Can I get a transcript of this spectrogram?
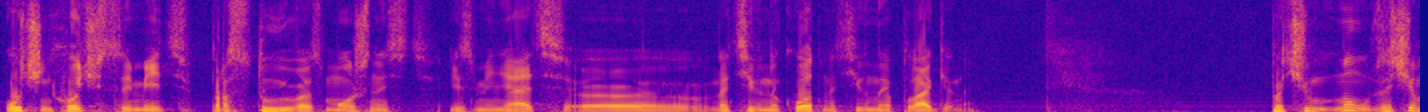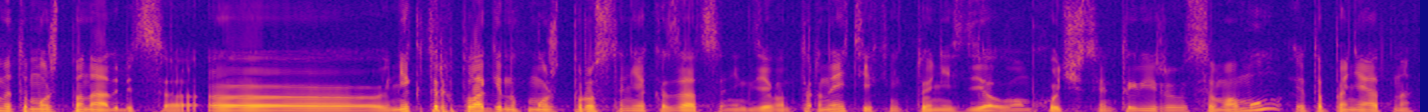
очень хочется иметь простую возможность изменять э, нативный код, нативные плагины. Почему, ну, зачем это может понадобиться? Э, некоторых плагинов может просто не оказаться нигде в интернете, их никто не сделал, вам хочется интегрировать самому, это понятно.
